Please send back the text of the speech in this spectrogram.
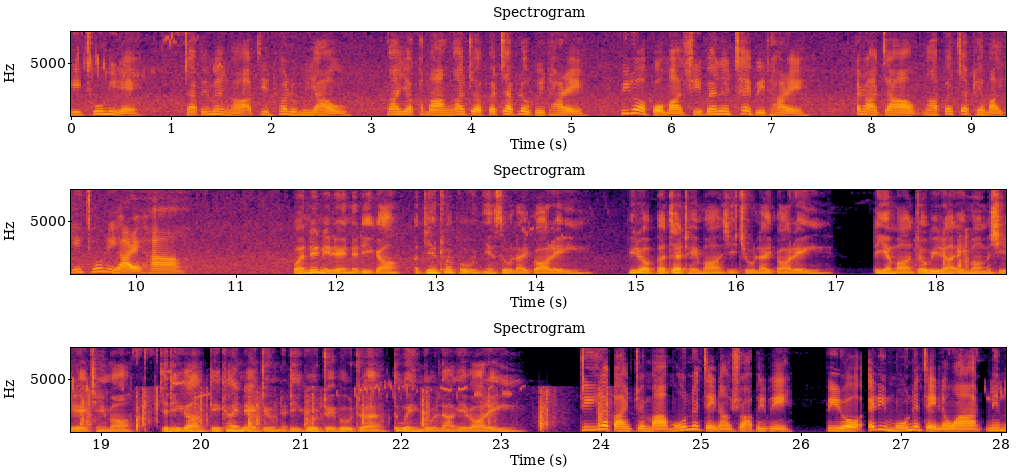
ရေချိုးနေတယ်ဒါပေမဲ့ငါအပြင်ထွက်လို့မရဘူးငါရက်ခမငါအတွက်ဘတ်တက်ပြုတ်ပေးထားတယ် ပြီးတော့အပေါ်မှာရေပန်းလည်းထည့်ပေးထားတယ်အဲ့ဒါကြောင့်ငါဘတ်တက်ထဲမှာရေချိုးနေရတယ်ဟာဝမ်းနေနေတဲ့နဒီကအပြင်ထွက်ဖို့ညှင်းဆိုလိုက်ပါတယ်ပြီးတော့ဘတ်တက်ထင်းမှာရေချိုးလိုက်ပါတယ်တရက်မှာဒေါ်ဘီရာအိမ်မှာမရှိတဲ့အချိန်မှာယဒီကကေခိုင်နဲ့အတူနဒီကိုတွေ့ဖို့အတွက်သူ့အိမ်ကိုလာခဲ့ပါတယ်ဒီရက်ပိုင်းတွင်မှာမိုးနှစ်ကြိမ်အောင်ရွာပြီးပြီပြီးတော့အဲ့ဒီမိုးနှစ်ကြိမ်လုံးကနေမ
